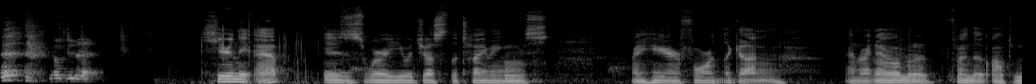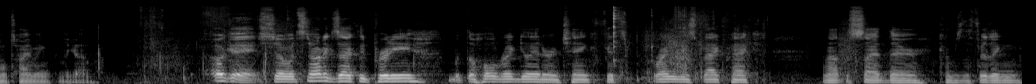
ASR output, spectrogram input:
Don't do that. Here in the app is where you adjust the timings right here for the gun. And right now I'm gonna find the optimal timing for the gun. Okay, so it's not exactly pretty, but the whole regulator and tank fits right in this backpack. And out the side there comes the fitting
